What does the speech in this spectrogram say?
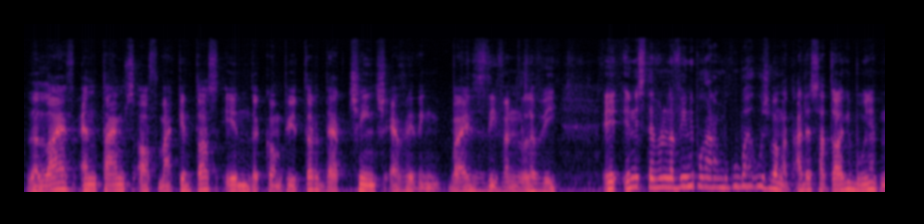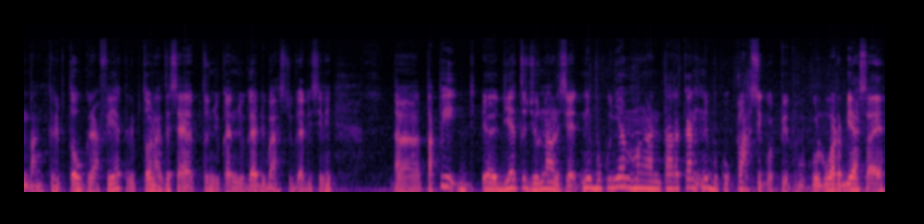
The Life and Times of Macintosh in the Computer That Changed Everything by Stephen Levy. Ini Stephen Levy ini pengarang buku bagus banget. Ada satu lagi bukunya tentang kriptografi ya, kripto nanti saya tunjukkan juga dibahas juga di sini. Uh, tapi uh, dia tuh jurnalis ya. Ini bukunya mengantarkan ini buku klasik waktu itu, buku luar biasa ya.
